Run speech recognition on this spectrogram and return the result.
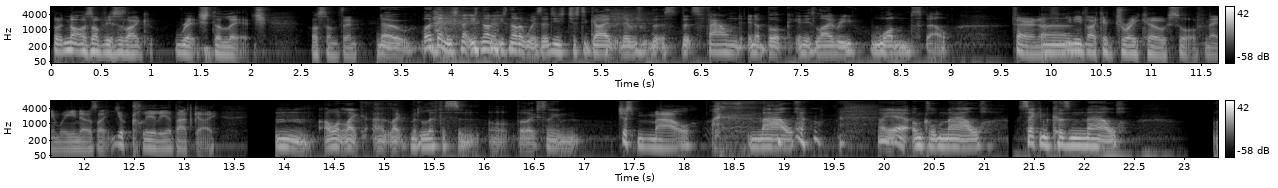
but not as obvious as like rich the lich or something No. Well, again, he's not. He's not. He's not a wizard. He's just a guy that there was that's, that's found in a book in his library one spell. Fair enough you need like a draco sort of name where you know it's like you're clearly a bad guy Hmm. I want like uh, like Maleficent or but like something just mal Mal. oh yeah, Uncle Mal, second cousin Mal.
